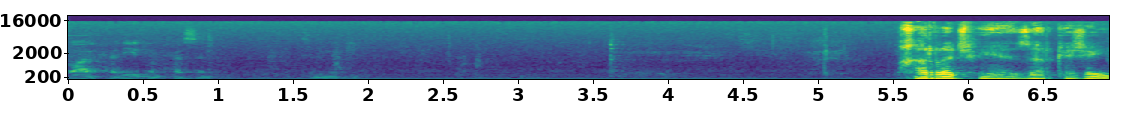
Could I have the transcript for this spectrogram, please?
وقال حديث حسن الترمذي خرج في زركشي.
